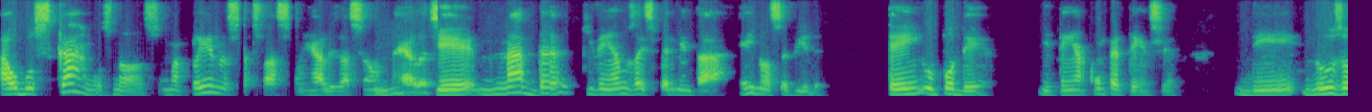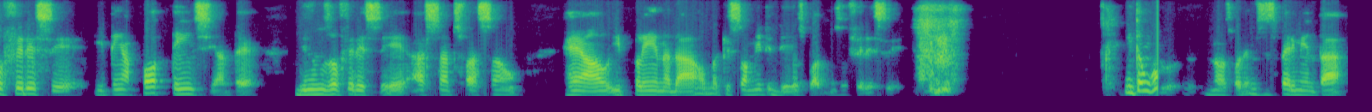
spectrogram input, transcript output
ao buscarmos nós uma plena satisfação e realização nelas, que nada que venhamos a experimentar em nossa vida tem o poder e tem a competência de nos oferecer e tem a potência até de nos oferecer a satisfação real e plena da alma que somente Deus pode nos oferecer. Então, nós podemos experimentar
